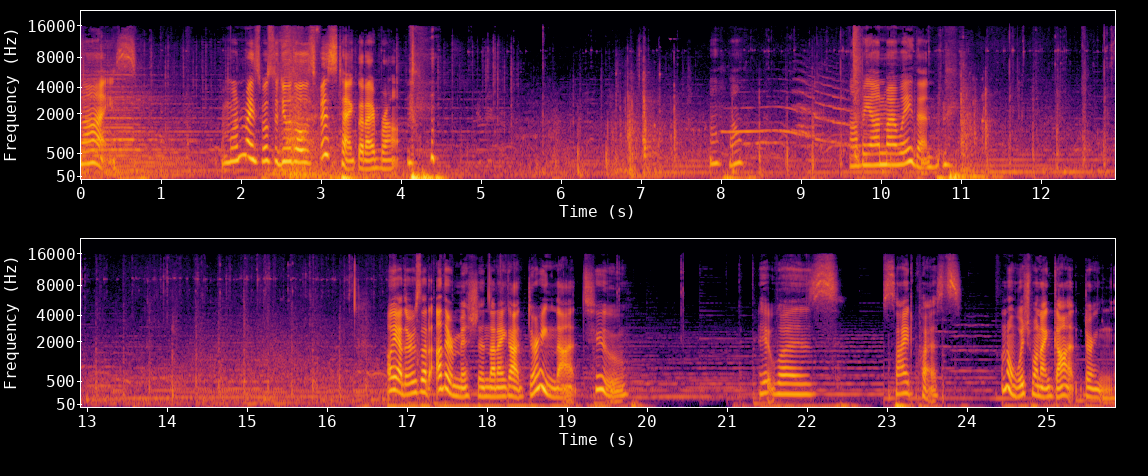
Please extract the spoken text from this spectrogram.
nice. And what am I supposed to do with all this Fisstech that I brought? oh, well. I'll be on my way then. oh yeah, there was that other mission that I got during that too. It was side quests. I don't know which one I got during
